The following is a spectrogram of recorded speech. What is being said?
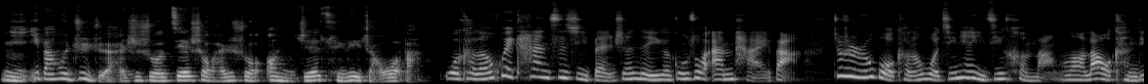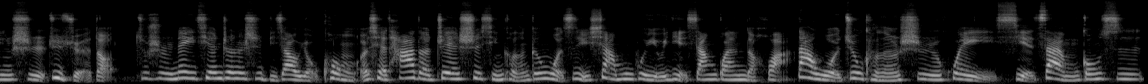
你一般会拒绝，还是说接受，还是说哦，你直接群里找我吧？我可能会看自己本身的一个工作安排吧。就是如果可能我今天已经很忙了，那我肯定是拒绝的。就是那一天真的是比较有空，而且他的这件事情可能跟我自己项目会有一点相关的话，那我就可能是会写在我们公司。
